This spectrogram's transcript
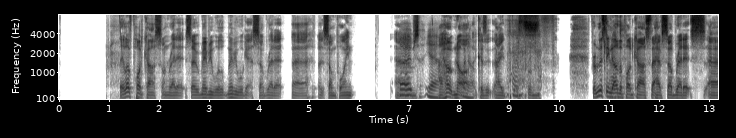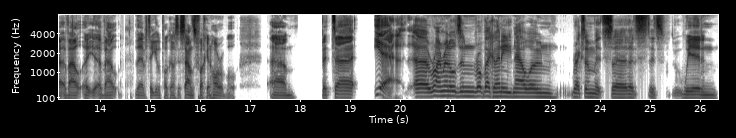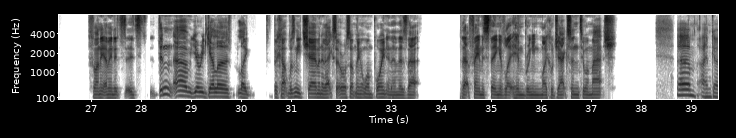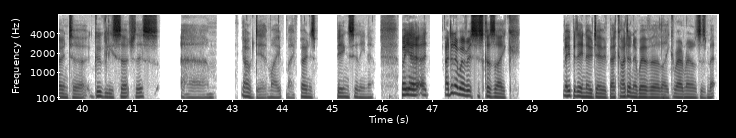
they love podcasts on Reddit, so maybe we'll maybe we'll get a subreddit uh, at some point. I hope Um, so. Yeah. I hope not not? because I from from listening God. to other podcasts that have subreddits uh, about uh, about their particular podcast, it sounds fucking horrible. Um, but uh, yeah, uh, Ryan Reynolds and Rob McElhenney now own Wrexham. It's uh, that's it's weird and funny. I mean, it's it's didn't um, Uri Geller like become wasn't he chairman of Exeter or something at one point? And then there's that that famous thing of like him bringing Michael Jackson to a match. Um, I'm going to googly search this. Um, oh dear, my my phone is being silly now. But yeah, I, I don't know whether it's just because like maybe they know David Beckham. I don't know whether like Ryan Reynolds has met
